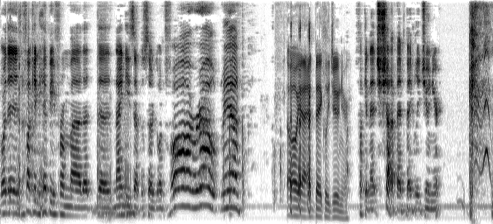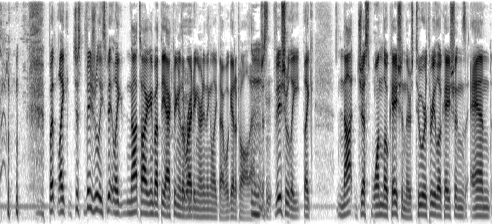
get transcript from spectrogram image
Or the fucking hippie from uh, the the '90s episode going far out, man. Oh yeah, Ed Begley Jr. Fucking Ed, shut up, Ed Begley Jr. but like just visually like not talking about the acting or the writing or anything like that we'll get to all that. Just visually like not just one location. There's two or three locations and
